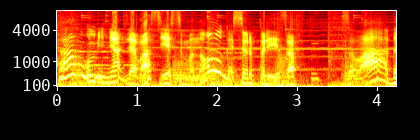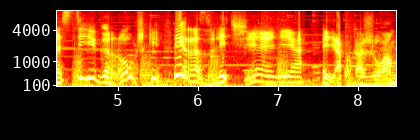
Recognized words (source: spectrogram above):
Там у меня для вас есть много сюрпризов. Сладости, игрушки и развлечения. Я покажу вам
